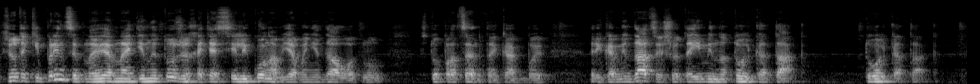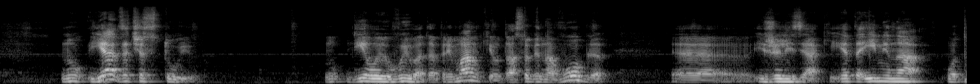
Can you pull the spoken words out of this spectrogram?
все-таки принцип, наверное, один и тот же, хотя с силиконом я бы не дал вот, ну, стопроцентной как бы рекомендации, что это именно только так. Только так. Ну, я зачастую ну, делаю вывод о приманке, вот особенно воблер э, и железяки. Это именно вот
